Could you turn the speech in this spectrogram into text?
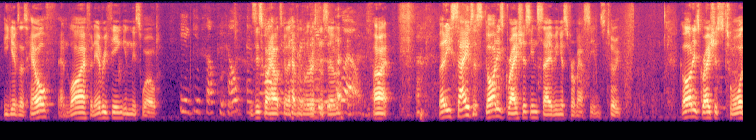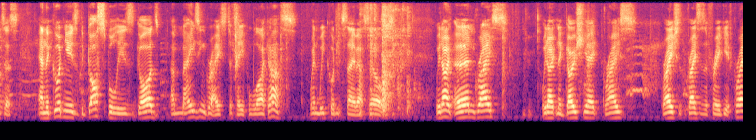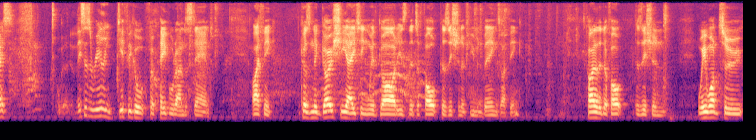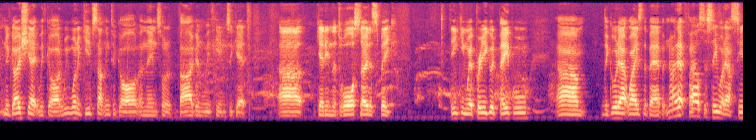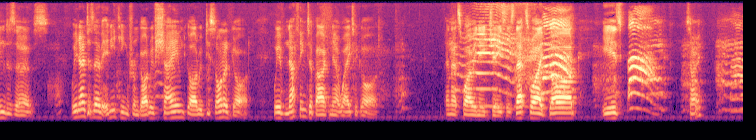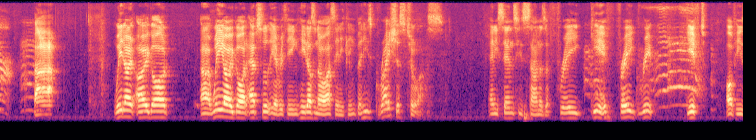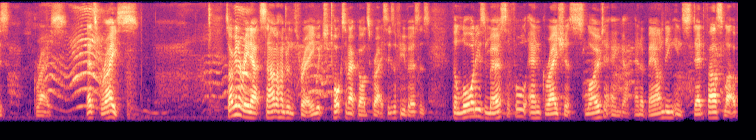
He gives us health and life and everything in this world. He gives us help. and Is this gonna- how it's gonna happen for the rest of the sermon? well. Alright. But he saves us. God is gracious in saving us from our sins too. God is gracious towards us. And the good news of the gospel is God's amazing grace to people like us when we couldn't save ourselves. We don't earn grace. We don't negotiate grace. Grace, grace is a free gift. Grace, this is really difficult for people to understand, I think because negotiating with God is the default position of human beings, I think. It's kind of the default position. We want to negotiate with God, we want to give something to God and then sort of bargain with Him to get, uh, get in the door, so to speak. Thinking we're pretty good people, um, the good outweighs the bad, but no, that fails to see what our sin deserves. We don't deserve anything from God. We've shamed God, we've dishonoured God. We have nothing to bargain our way to God. And that's why we need Jesus. That's why God is. Sorry? Bah. We don't owe God. Uh, we owe God absolutely everything. He doesn't owe us anything, but He's gracious to us. And He sends His Son as a free gift, free grip, gift of His grace. That's grace. So I'm going to read out Psalm 103, which talks about God's grace. Here's a few verses. The Lord is merciful and gracious, slow to anger, and abounding in steadfast love.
